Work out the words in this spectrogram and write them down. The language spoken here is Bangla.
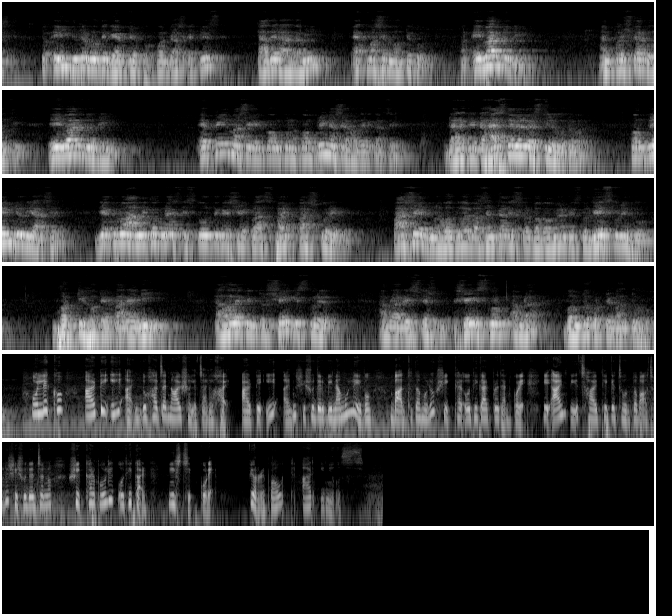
তো এই দুটোর মধ্যে গ্যাপ যে পঞ্চাশ অ্যাটলিস্ট তাদের আগামী এক মাসের মধ্যে করুন। আর এইবার যদি, আমি পরিষ্কার বলছি, এইবার যদি এপ্রিল মাসে এরকম কোনো কমপ্লেন আসে আমাদের কাছে ডাইরেক্ট এটা হায়েস্ট লেভেলে এসেছিল গতবার কমপ্লেন যদি আসে, যে কোনো আনরিকগনাইজড স্কুল থেকে সে ক্লাস ফাইভ পাস করে, পাশের নবোদয় বা সেন্ট্রাল স্কুল বা গভর্নমেন্ট স্কুল যে স্কুলই হোক ভর্তি হতে পারেনি। তাহলে কিন্তু সেই স্কুলের আমরা রেজিস্ট্রেশন সেই স্কুল আমরা বন্ধ করতে বাধ্য হব। উল্লেখ্য আরটিই আইন দু সালে চালু হয়। আরটিই আইন শিশুদের বিনামূল্যে এবং বাধ্যতামূলক শিক্ষার অধিকার প্রদান করে। এই আইনটি ছয় থেকে চোদ্দ বছরের শিশুদের জন্য শিক্ষার মৌলিক অধিকার নিশ্চিত করে। পিওর রিপোর্ট আর ই নিউজ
